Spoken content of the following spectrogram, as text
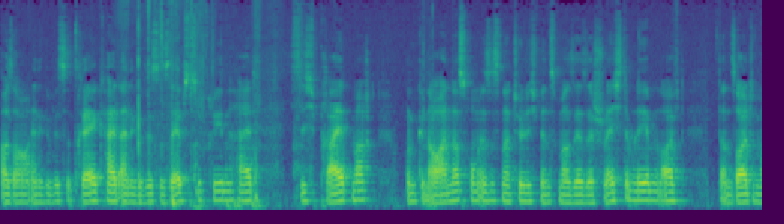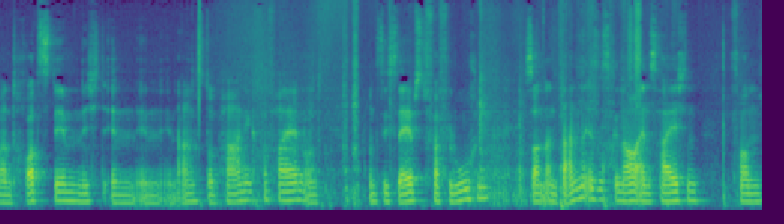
also eine gewisse Trägheit, eine gewisse Selbstzufriedenheit sich breit macht. Und genau andersrum ist es natürlich, wenn es mal sehr, sehr schlecht im Leben läuft, dann sollte man trotzdem nicht in, in, in Angst und Panik verfallen und, und sich selbst verfluchen, sondern dann ist es genau ein Zeichen von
